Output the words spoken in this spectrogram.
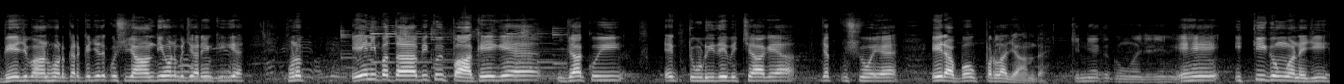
ਬੇਜਵਾਨ ਹੋਣ ਕਰਕੇ ਜਿਹਦੇ ਕੁਝ ਜਾਣਦੀ ਹੁਣ ਵਿਚਾਰੀਆਂ ਕੀ ਹੈ। ਹੁਣ ਇਹ ਨਹੀਂ ਪਤਾ ਵੀ ਕੋਈ ਪਾ ਕੇ ਗਿਆ ਜਾਂ ਕੋਈ ਇੱਕ ਤੂੜੀ ਦੇ ਵਿੱਚ ਆ ਗਿਆ ਜਾਂ ਕੁਝ ਹੋਇਆ। ਇਹ ਰੱਬ ਉੱਪਰਲਾ ਜਾਣਦਾ ਕਿੰਨੀਆਂ ਕੁ ਗਊਆਂ ਜਿਹੜੀਆਂ? ਇਹ 21 ਗਊਆਂ ਨੇ ਜੀ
